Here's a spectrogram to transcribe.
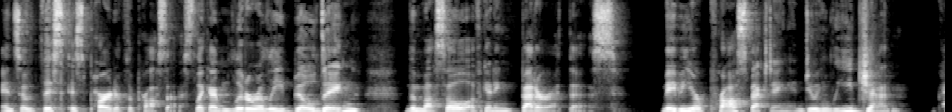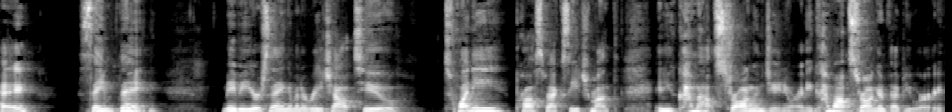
And so this is part of the process. Like I'm literally building the muscle of getting better at this. Maybe you're prospecting and doing lead gen. Okay. Same thing. Maybe you're saying, I'm going to reach out to 20 prospects each month and you come out strong in January, you come out strong in February,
